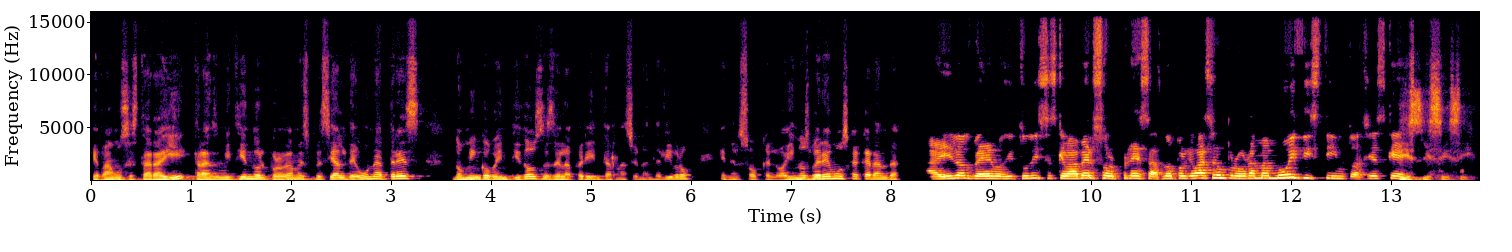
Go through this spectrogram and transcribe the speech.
que vamos a estar ahí transmitiendo el programa especial de 1 a 3, domingo 22, desde la Feria Internacional del Libro en el Zócalo. Ahí nos veremos, Cacaranda. Ahí nos veremos. Y tú dices que va a haber sorpresas, ¿no? Porque va a ser un programa muy distinto, así es que... Sí, sí, sí, sí.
